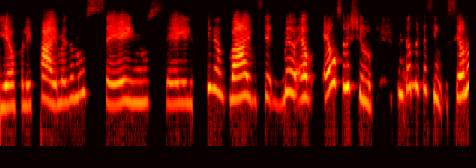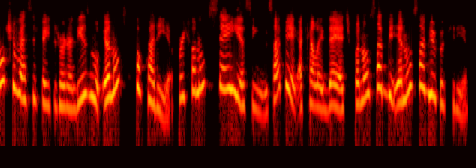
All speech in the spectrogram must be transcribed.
E eu falei, pai, mas eu não sei, não sei. Ele, filha, vai, você. Meu, é, é, o seu estilo. Entendo que, assim, se eu não tivesse feito jornalismo, eu não sei o que eu faria. Porque eu não sei, assim, sabe aquela ideia? Tipo, eu não sabia, eu não sabia o que eu queria.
